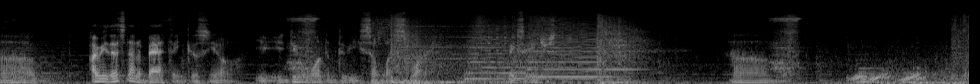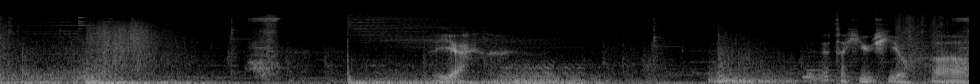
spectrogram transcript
Um, I mean, that's not a bad thing because, you know, you, you do want them to be somewhat smart. Makes it interesting. Um, yeah. That's a huge heal. Uh,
